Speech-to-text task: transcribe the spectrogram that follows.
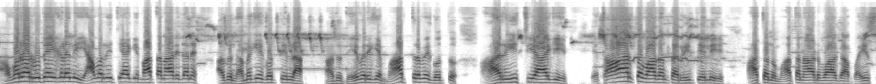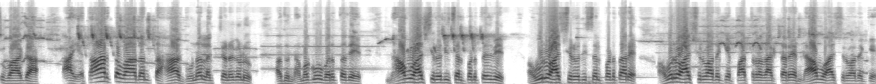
ಅವರ ಹೃದಯಗಳಲ್ಲಿ ಯಾವ ರೀತಿಯಾಗಿ ಮಾತನಾಡಿದಾನೆ ಅದು ನಮಗೆ ಗೊತ್ತಿಲ್ಲ. ಅದು ದೇವರಿಗೆ ಮಾತ್ರವೇ ಗೊತ್ತು. ಆ ರೀತಿಯಾಗಿ ಯಥಾರ್ಥವಾದಂತ ರೀತಿಯಲ್ಲಿ ಆತನು ಮಾತನಾಡುವಾಗ, ಬಯಸುವಾಗ ಆ ಯಥಾರ್ಥವಾದಂತಹ ಗುಣಲಕ್ಷಣಗಳು ಅದು ನಮಗೂ ಬರುತ್ತದೆ. ನಾವು ಆಶೀರ್ವದಿಸಲ್ಪಡುತ್ತೇವೆ ಅವರು ಆಶೀರ್ವದಿಸಲ್ಪಡ್ತಾರೆ, ಅವರು ಆಶೀರ್ವಾದಕ್ಕೆ ಪಾತ್ರರಾಗ್ತಾರೆ, ನಾವು ಆಶೀರ್ವಾದಕ್ಕೆ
